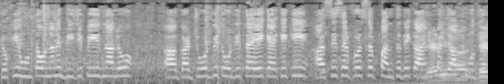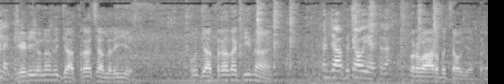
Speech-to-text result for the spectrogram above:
ਕਿਉਂਕਿ ਹੁਣ ਤਾਂ ਉਹਨਾਂ ਨੇ ਬੀਜੇਪੀ ਨਾਲੋਂ ਅ, ਗੱਠਜੋੜ ਵੀ ਤੋੜ ਦਿੱਤਾ ਇਹ ਕਹਿ ਕੇ ਕਿ ਅਸੀਂ ਸਿਰਫ ਔਰ ਸਿਰਫ ਪੰਥ ਦੇ ਕਾਰਨ ਪੰਜਾਬ ਮੁੱਦੇ ਲੱਗੇ ਜਿਹੜੀ ਉਹਨਾਂ ਦੀ ਯਾਤਰਾ ਚੱਲ ਰਹੀ ਹੈ ਉਹ ਯਾਤਰਾ ਦਾ ਕੀ ਨਾਂ ਹੈ? ਪੰਜਾਬ ਬਚਾਓ ਯਾਤਰਾ। ਪਰਿਵਾਰ ਬਚਾਓ ਯਾਤਰਾ।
